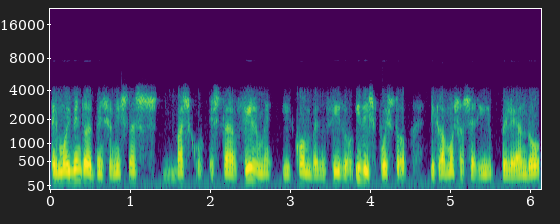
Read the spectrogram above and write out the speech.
el movimiento de pensionistas vasco está firme y convencido y dispuesto, digamos, a seguir peleando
